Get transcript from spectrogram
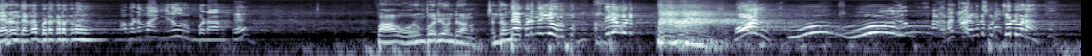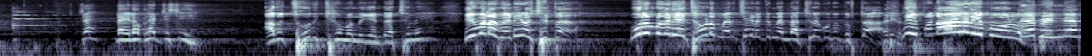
ഇതെന്താടാ ഇവിടെ കിടക്കണേ? അവിടെ ഭയങ്കര ഉറുമ്പടാ. പാ ഉറുമ്പൊരി കൊണ്ടാണ്. എന്താ? ദേ ഇവിടുന്ന് ഈ ഉറുമ്പ് ഇതിനെ കൊണ്ട് ഓടുന്നു. കൊണ്ട് പിടിച്ചോണ്ട് വിടാ. ഡയലോഗിൽ അഡ്ജസ്റ്റ് ചെയ്യ്. അത് ചോദിക്കാൻ വന്ന എന്റെ അച്ഛനെ. ഇവിടെ വെടിവെച്ചിട്ട് ഉറുമ്പുകടിയായിട്ട് അവിടെ മരിച്ചു കിടക്കുന്ന എന്റെ അച്ഛനെ കൊന്ന് ദുഷ്ട. നീ പതാരണി പോവുള്ളൂ. പിന്നെയും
